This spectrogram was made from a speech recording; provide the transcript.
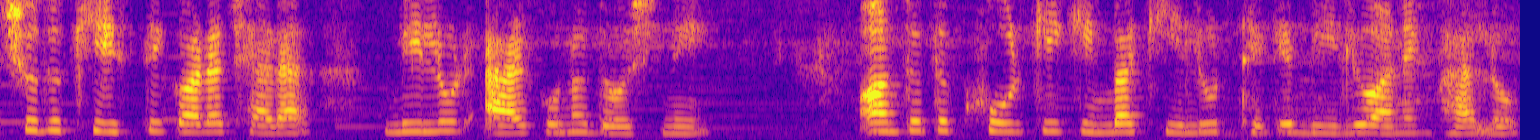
শুধু খিস্তি করা ছাড়া বিলুর আর কোনো দোষ নেই। অন্তত খুরকি কিংবা কিলুর থেকে বিলু অনেক ভালো।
